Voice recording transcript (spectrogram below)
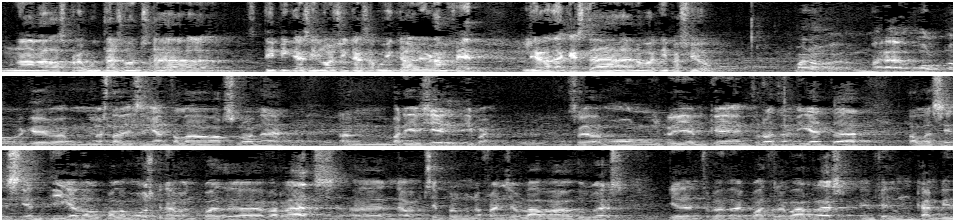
una de les preguntes doncs, eh, típiques i lògiques avui que li hauran fet, li agrada aquesta nova equipació? Bueno, m'agrada molt, no? perquè vam estar dissenyant a la Barcelona amb diversa gent i bueno, ens agrada molt, creiem que hem tornat una miqueta a l'essència antiga del Palamós, que anàvem quatre barrats, eh, anàvem sempre amb una franja blava o dues, i ara hem tornat a quatre barres, hem fet un canvi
